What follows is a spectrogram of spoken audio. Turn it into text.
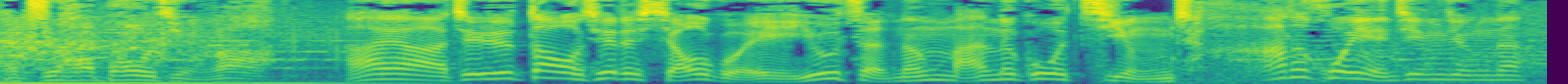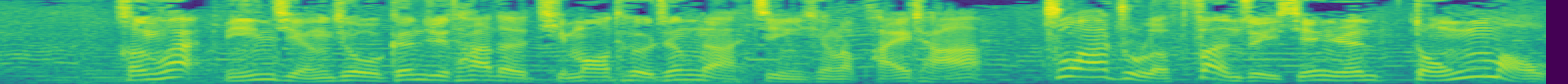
他只好报警了！哎呀，这只盗窃的小鬼又怎能瞒得过警察的火眼金睛呢？很快，民警就根据他的体貌特征呢进行了排查，抓住了犯罪嫌疑人董某，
